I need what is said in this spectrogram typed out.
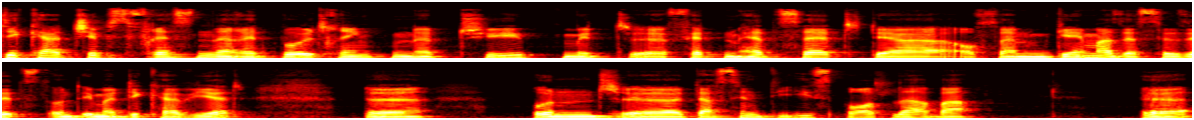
dicker, Chips fressender, Red Bull trinkender Typ mit äh, fettem Headset, der auf seinem Gamersessel sitzt und immer dicker wird. Äh, und äh, das sind die E-Sportler, aber äh,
